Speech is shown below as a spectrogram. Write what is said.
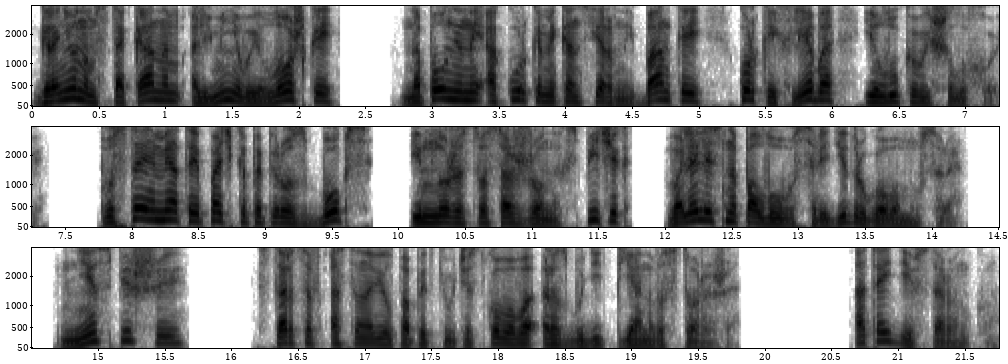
граненым стаканом, алюминиевой ложкой, наполненный окурками консервной банкой, коркой хлеба и луковой шелухой. Пустая мятая пачка папирос «Бокс» и множество сожженных спичек валялись на полу среди другого мусора. «Не спеши», — Старцев остановил попытки участкового разбудить пьяного сторожа. «Отойди в сторонку».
